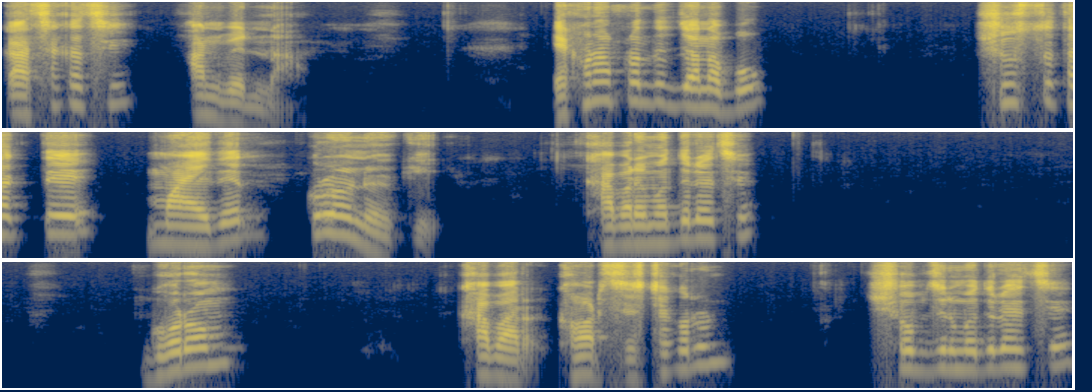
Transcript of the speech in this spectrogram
কাছাকাছি আনবেন না। এখন আপনাদের জানাব, সুস্থ থাকতে মায়েদের করণীয় কি? খাবারের মধ্যে রয়েছে গরম খাবার খাওয়ার চেষ্টা করুন। সবজির মধ্যে রয়েছে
